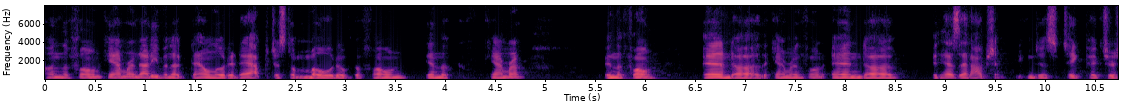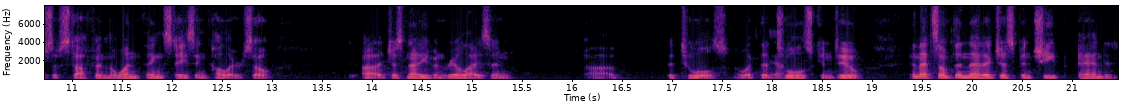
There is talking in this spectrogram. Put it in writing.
on the phone camera, not even a downloaded app, just a mode of the phone in the camera, in the phone and uh, the camera in the phone, and uh, it has that option. You can just take pictures of stuff, and the one thing stays in color. So, uh, just not even realizing uh, the tools, what the Yeah. tools can do, and that's something that had just been cheap and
